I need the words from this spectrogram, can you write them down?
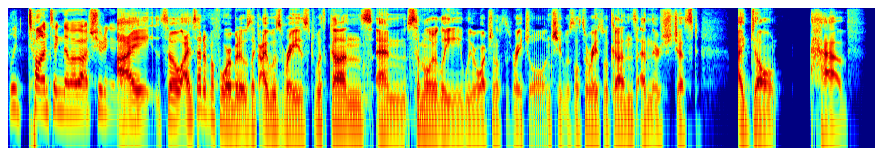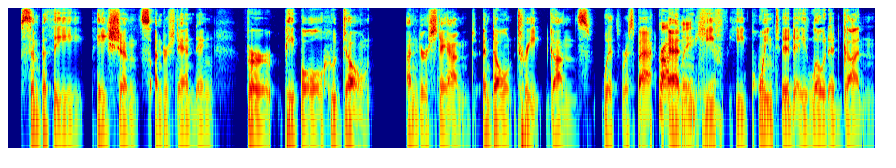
Like taunting them about shooting a gun. I so I've said it before, but it was like I was raised with guns, and similarly, we were watching this with Rachel, and she was also raised with guns. And there's just I don't have sympathy, patience, understanding for people who don't understand and don't treat guns with respect. Properly, and he he pointed a loaded gun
